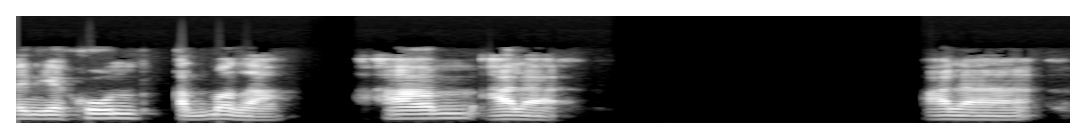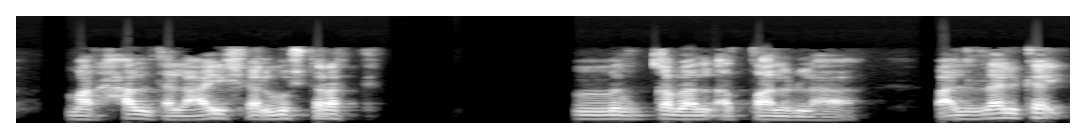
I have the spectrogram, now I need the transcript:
أن يكون قد مضى عام على على مرحلة العيش المشترك من قبل الطالب لها. بعد ذلك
